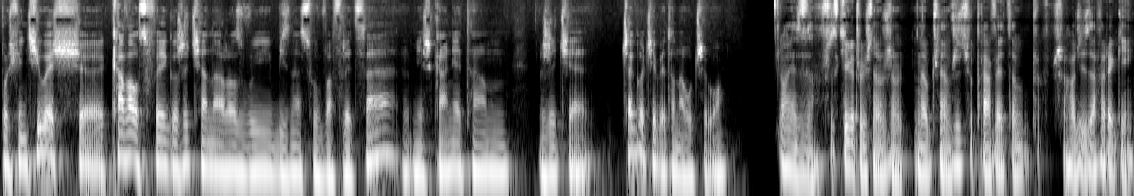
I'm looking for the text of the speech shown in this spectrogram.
Poświęciłeś y, kawał swojego życia na rozwój biznesu w Afryce, mieszkanie tam, życie. Czego ciebie to nauczyło? O Jezu, wszystkiego czegoś nauczyłem, nauczyłem w życiu prawie, to przychodzi z Afryki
